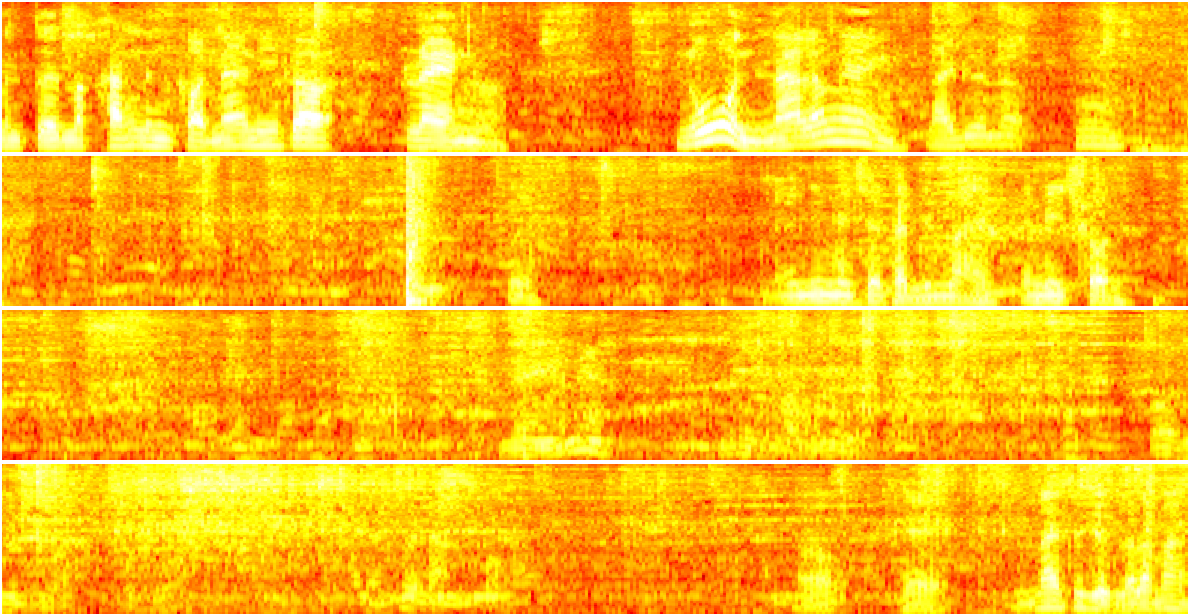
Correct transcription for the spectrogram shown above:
มันเตือนมาครั้งหนึ่งก่อนหน้านี้ก็แรงอยู่นู่นนานแล้วไง หลายเดือนแล้ว อืมเฮ้ยอันนี้ไม่ใช่แผ่นดินไหวอันนี้ชน แรงนะเนี่ยนี่ของเลยก็มีหัวปวดหัวอะไรช่วยดังบอกโอเค น่าจะหยุดแล้วละมั้ง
